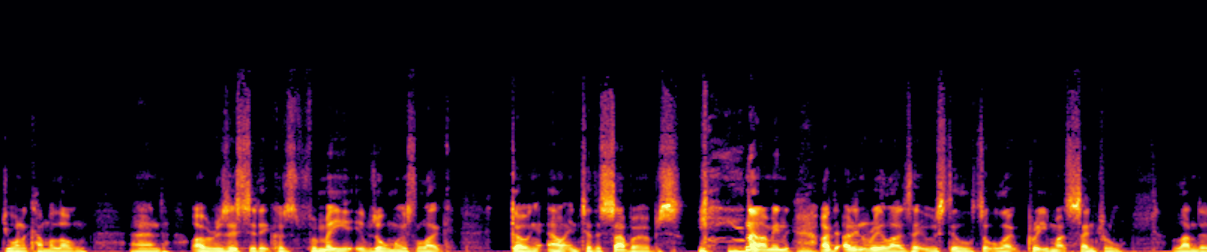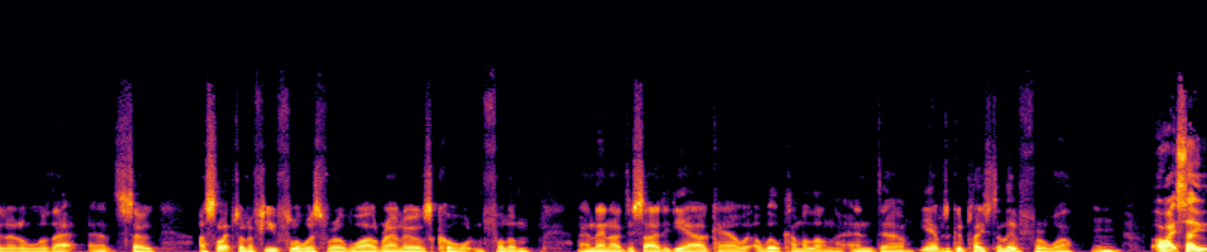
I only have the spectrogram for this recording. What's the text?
Do you want to come along?" And I resisted it because for me, it was almost like going out into the suburbs. you know, I mean, I, I didn't realise that it was still sort of like pretty much central London and all of that. And so I slept on a few floors for a while around Earl's Court and Fulham. And then I decided, yeah, okay, I, I will come along. And uh, yeah, it was a good place to live for a while. All right, so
